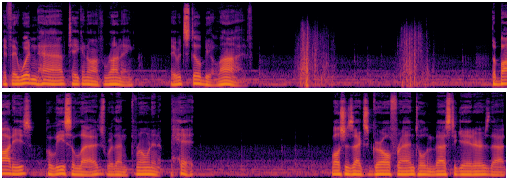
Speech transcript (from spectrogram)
if they wouldn't have taken off running, they would still be alive. The bodies, police alleged, were then thrown in a pit. Welsh's ex girlfriend told investigators that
